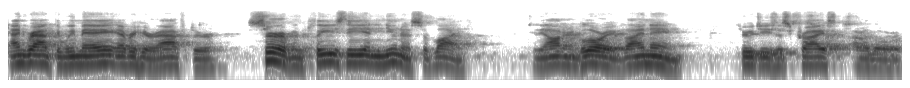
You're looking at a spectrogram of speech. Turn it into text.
and grant that we may ever hereafter serve and please thee in newness of life, to the honor and glory of thy name, through Jesus Christ our Lord.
